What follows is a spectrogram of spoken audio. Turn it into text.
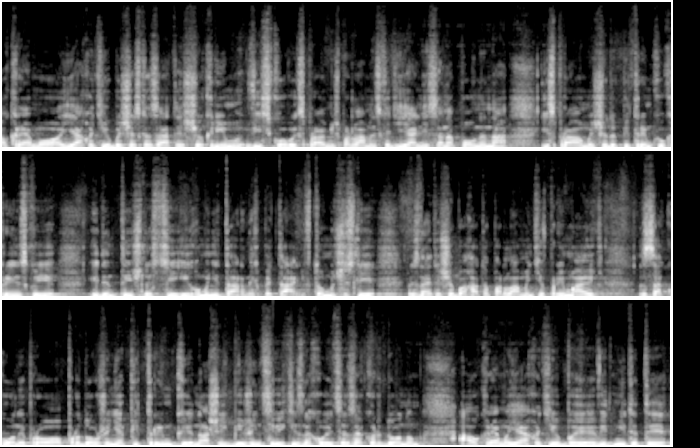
Окремо, я хотів би ще сказати, що крім військових справ, міжпарламентська діяльність наповнена і справами щодо підтримки української ідентичності і гуманітарних питань, в тому числі ви знаєте, що багато парламентів приймають закони про продовження підтримки наших біженців, які знаходяться за кордоном. А окремо я хотів би відмітити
